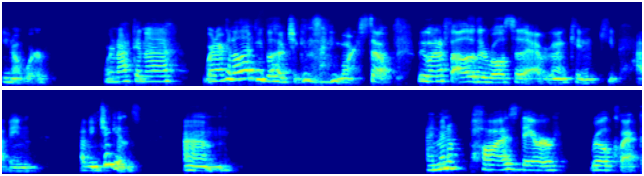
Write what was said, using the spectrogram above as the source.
you know, we're we're not gonna we're not gonna let people have chickens anymore. So we want to follow the rules so that everyone can keep having having chickens. Um, I'm gonna pause there real quick.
